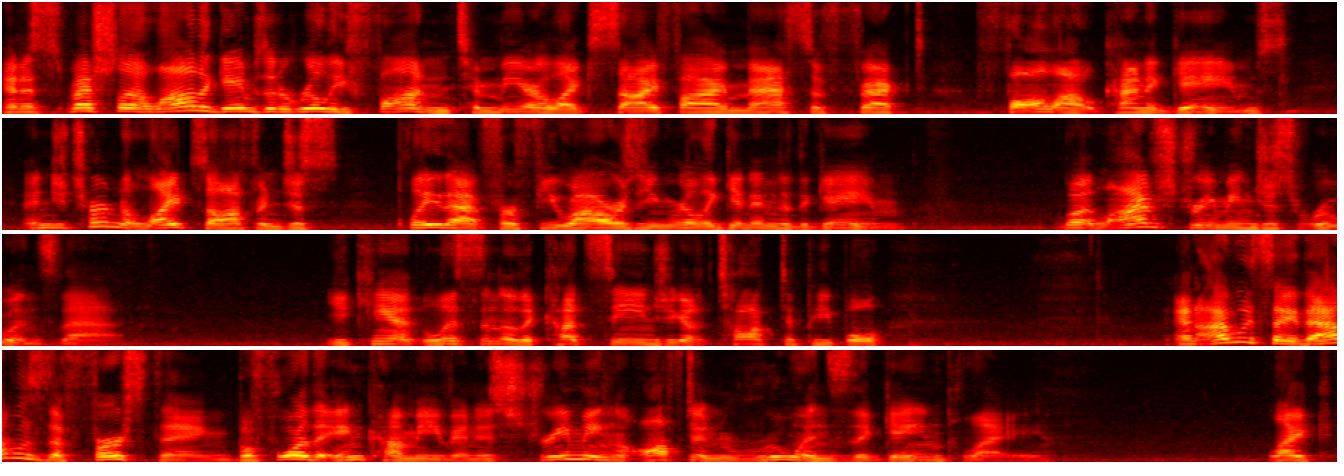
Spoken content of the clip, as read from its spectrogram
And especially a lot of the games that are really fun to me are like sci-fi, Mass Effect, Fallout kind of games. And you turn the lights off and just play that for a few hours and you can really get into the game. But live streaming just ruins that. You can't listen to the cutscenes. You got to talk to people. And I would say that was the first thing, before the income even, is streaming often ruins the gameplay. Like,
